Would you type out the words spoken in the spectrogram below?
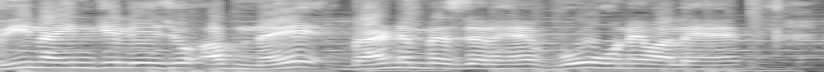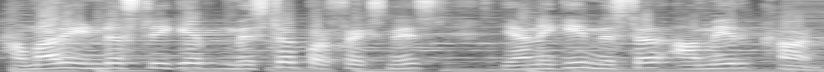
V9 के लिए जो अब नए ब्रांड एम्बेसडर हैं, वो होने वाले हैं। हमारे इंडस्ट्री के मिस्टर परफेक्शनिस्ट, यानी कि मिस्टर आमिर खान।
